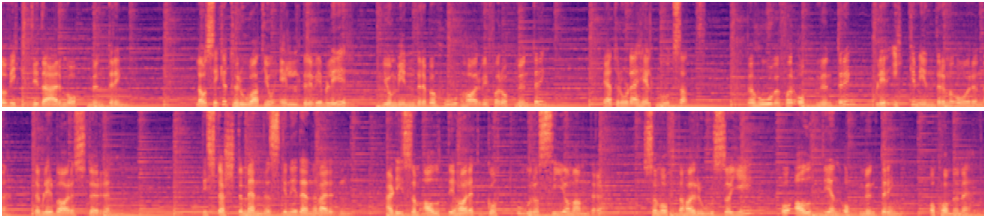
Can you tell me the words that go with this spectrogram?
så viktig det er med oppmuntring. La oss ikke tro at jo eldre vi blir, jo mindre behov har vi for oppmuntring. Jeg tror det er helt motsatt. Behovet for oppmuntring blir ikke mindre med årene, det blir bare større. De største menneskene i denne verden er de som alltid har et godt ord å si om andre, som ofte har ros å gi, og alltid en oppmuntring å komme med.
